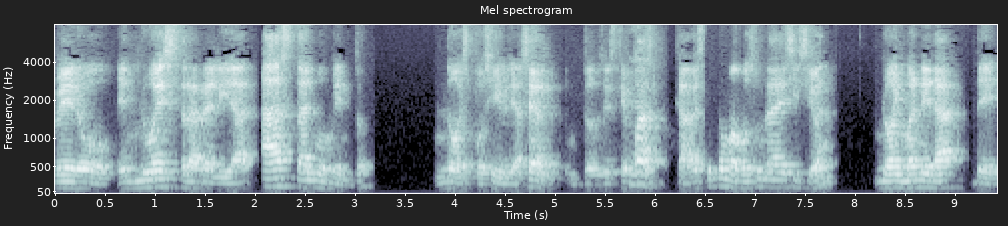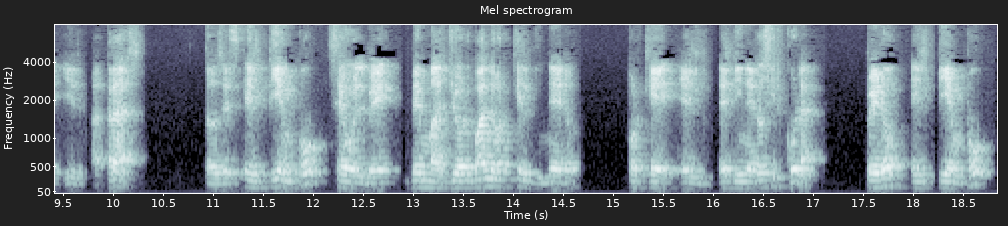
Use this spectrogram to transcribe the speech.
Pero en nuestra realidad, hasta el momento, no es posible hacerlo. Entonces, ¿qué pasa? Cada vez que tomamos una decisión, no hay manera de ir atrás. Entonces, el tiempo se vuelve de mayor valor que el dinero, porque el, el dinero circula, pero el tiempo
